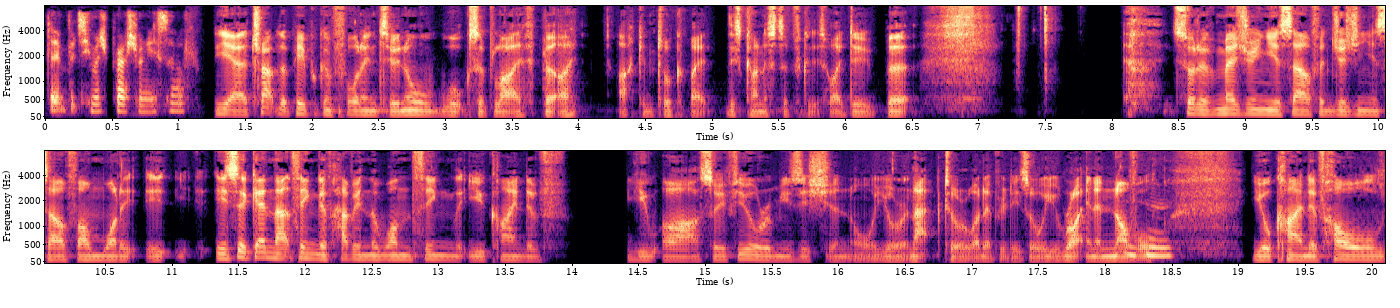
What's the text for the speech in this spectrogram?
don't put too much pressure on yourself. yeah, a trap that people can fall into in all walks of life. But I, I can talk about this kind of stuff because it's what I do. But sort of measuring yourself and judging yourself on what it, it is again that thing of having the one thing that you kind of you are. So if you're a musician or you're an actor or whatever it is, or you're writing a novel, your kind of whole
